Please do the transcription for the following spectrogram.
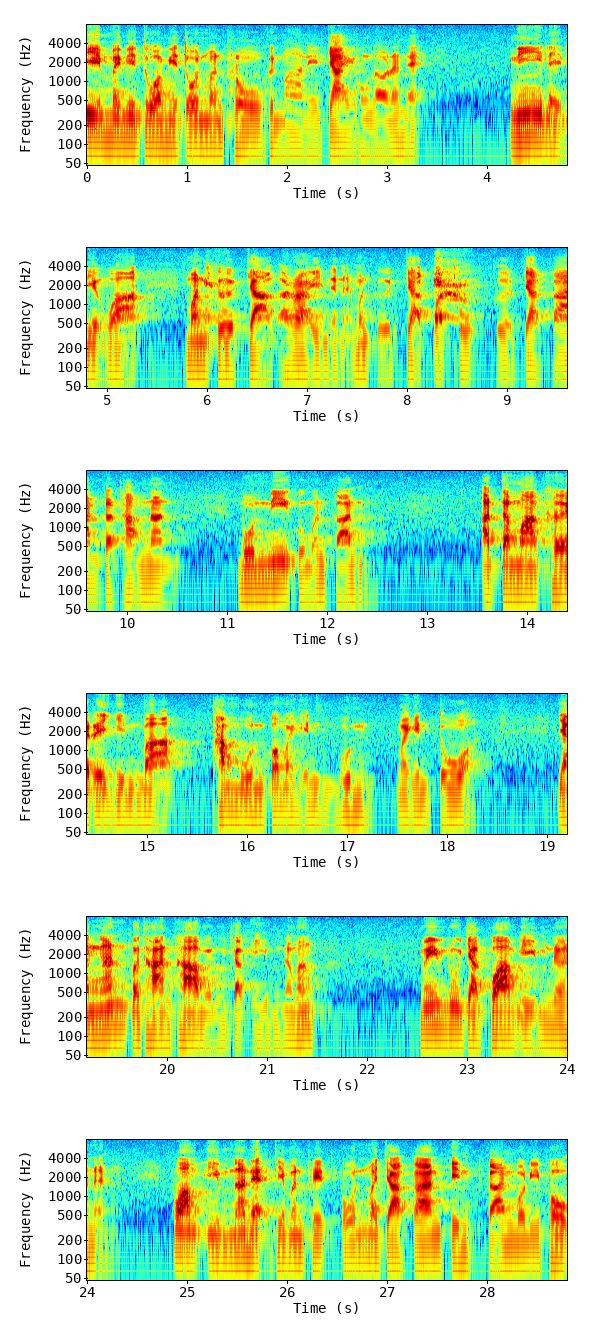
อิ่มไม่มีตัวมีตนมันโผล่ขึ้นมาในใจของเรานั่นแหละนี่เลยเรียกว่า มันเกิดจากอะไรเนี่ยมันเกิดจากวัตถุเกิดจากการกระทำนั้น บุญนี่กูมันกันอัตมาเคยได้ยินว่าทำบุญก็ไม่เห็นบุญไม่เห็นตัว อย่างนั้นก็ทานข้าวไม่รู้จักอิ่มนะมั้งไม่รู้จักความอิ่มเลยนั่นความอิ่มนั่นเนี่ยที่มันผลิตผลมาจากการกินการบริโภค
